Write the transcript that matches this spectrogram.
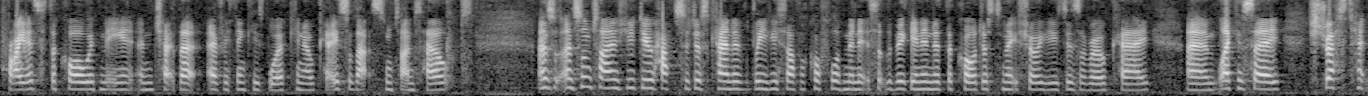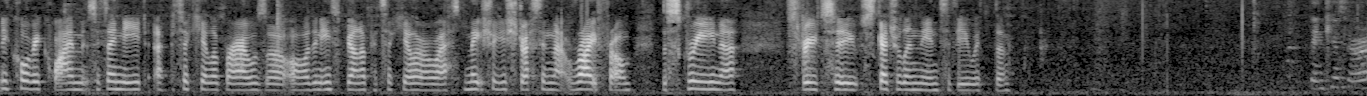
prior to the call with me and check that everything is working okay. So that sometimes helps. And, and sometimes you do have to just kind of leave yourself a couple of minutes at the beginning of the call just to make sure users are okay. Um, like I say, stress technical requirements if they need a particular browser or they need to be on a particular OS. Make sure you're stressing that right from the screener through to scheduling the interview with them. Thank you, Sarah.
